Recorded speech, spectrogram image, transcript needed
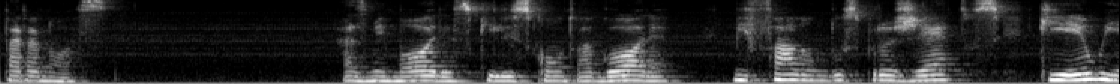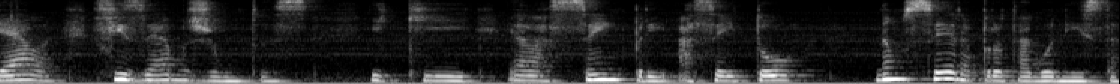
para nós. As memórias que lhes conto agora me falam dos projetos que eu e ela fizemos juntas e que ela sempre aceitou não ser a protagonista,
